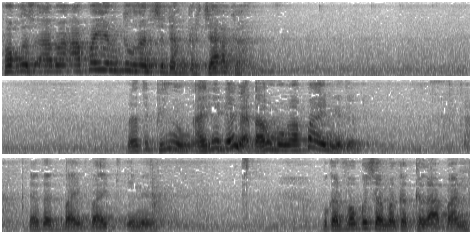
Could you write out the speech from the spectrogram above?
Fokus sama apa yang Tuhan sedang kerjakan. Nanti bingung, akhirnya dia nggak tahu mau ngapain gitu. Catat baik-baik ini. Bukan fokus sama kegelapan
